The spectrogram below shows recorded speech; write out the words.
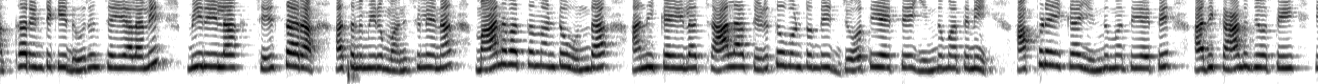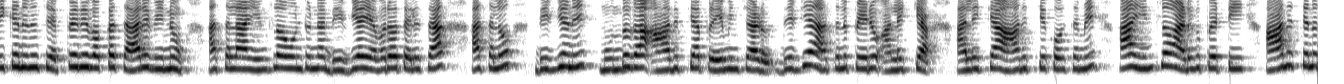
అత్తారింటికి దూరం చేయాలని మీరు ఇలా చేస్తారా? అసలు మీరు మనుషులేనా? మానవత్వం అంటూ ఉందా? అని ఇక ఇలా చాలా తిడుతూ ఉంటుంది జ్యోతి అయితే ఇందుమతిని. అప్పుడే ఇక ఇందుమతి అయితే అది కాదు జ్యోతి. ఇక నేను చెప్పేది ఒక్కసారి విను. అసలు ఆ ఇంట్లో ఉంటున్న దివ్య ఎవరో తెలుసా? అసలు దివ్యని ముందుగా ఆదిత్య ప్రేమించాడు. దివ్య అసలు పేరు అలెక్య అలెక్య ఆదిత్య కోసమే ఆ ఇంట్లో అడుగుపెట్టి ఆదిత్యను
